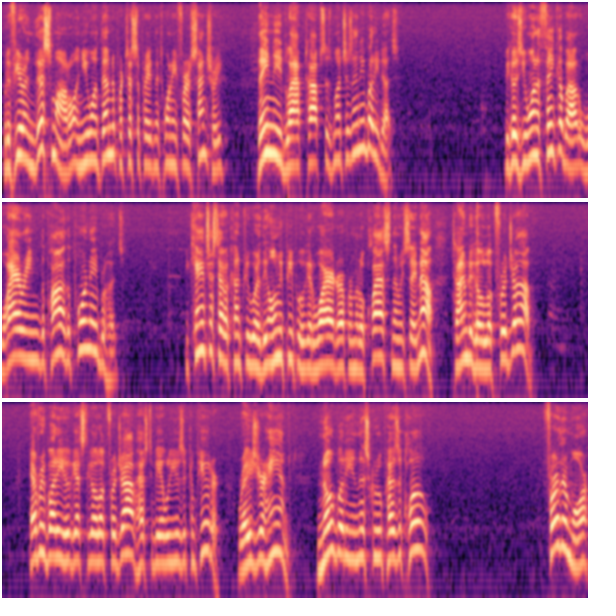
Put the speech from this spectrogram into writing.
But if you're in this model and you want them to participate in the 21st century, they need laptops as much as anybody does. Because you want to think about wiring the, power, the poor neighborhoods. You can't just have a country where the only people who get wired are upper middle class and then we say, now, time to go look for a job. Everybody who gets to go look for a job has to be able to use a computer. Raise your hand. Nobody in this group has a clue. Furthermore,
